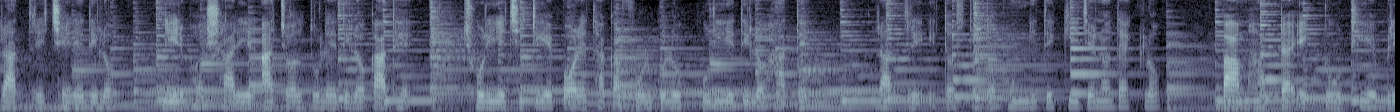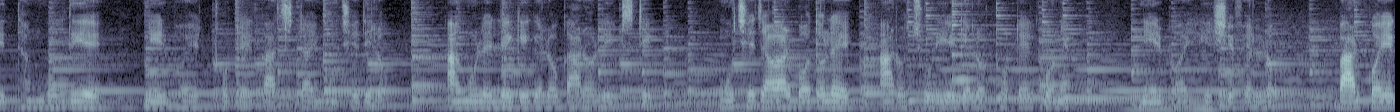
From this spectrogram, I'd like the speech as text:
রাত্রি ছেড়ে দিল। নির্ভয় শাড়ির আঁচল তুলে দিল কাঁধে। ছড়িয়ে ছিটিয়ে পড়ে থাকা ফুলগুলো কুড়িয়ে দিল হাতে। রাত্রি ইতস্তত ভঙ্গিতে কি যেন দেখল। বাম হাতটা একটু উঠিয়ে বৃদ্ধাঙ্গুল দিয়ে নির্ভয়ের ঠোঁটের কাছটায় মুছে দিল। আঙুলে লেগে গেল গাঢ় লিপস্টিক মুছে যাওয়ার বদলে আরও ছড়িয়ে গেল ঠোঁটের কোণে। নির্ভয় হেসে ফেলল বার কয়েক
